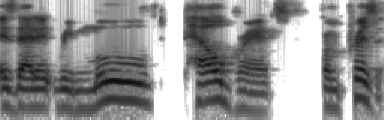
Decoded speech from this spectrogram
is that it removed Pell Grants from prison.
